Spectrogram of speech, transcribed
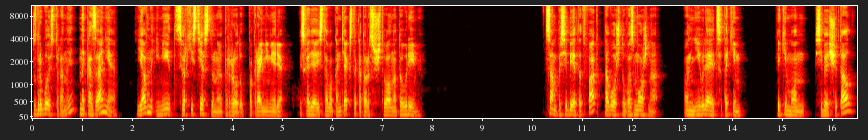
с другой стороны, наказание явно имеет сверхъестественную природу, по крайней мере, исходя из того контекста, который существовал на то время. Сам по себе этот факт того, что, возможно, он не является таким, каким он себя считал,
